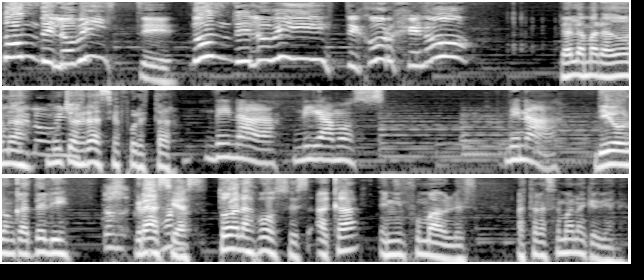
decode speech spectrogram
¿Dónde lo viste? ¿Dónde lo viste, Jorge, no? Lala Maradona, muchas gracias por estar. De nada, digamos. De nada. Diego Broncatelli, gracias. Todas las voces acá en Infumables. Hasta la semana que viene.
